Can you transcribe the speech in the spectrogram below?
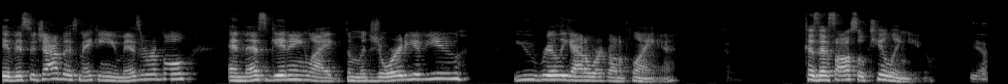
if it's a job that's making you miserable and that's getting like the majority of you, you really got to work on a plan because that's also killing you. Yeah.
